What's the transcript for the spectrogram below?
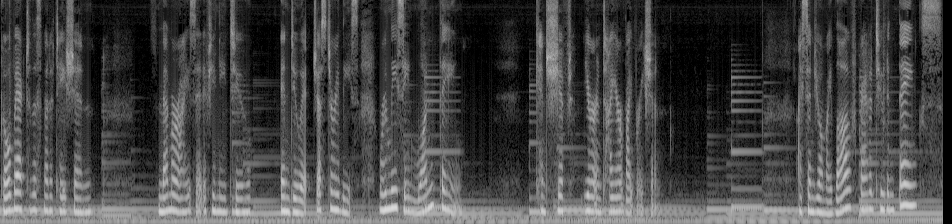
go back to this meditation, memorize it if you need to, and do it just to release. Releasing one thing can shift your entire vibration. I send you all my love, gratitude, and thanks.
